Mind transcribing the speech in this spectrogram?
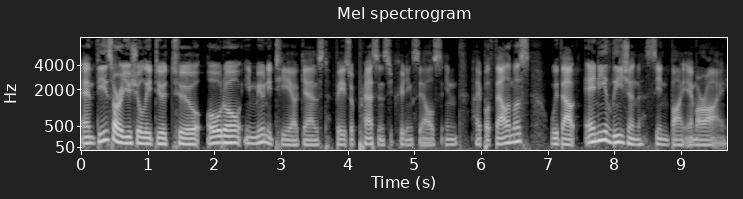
and these are usually due to autoimmunity against vasopressin secreting cells in hypothalamus without any lesion seen by MRI.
